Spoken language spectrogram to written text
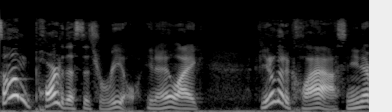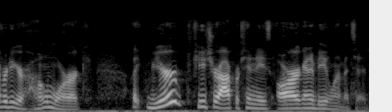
some part of this that's real. You know, like, if you don't go to class and you never do your homework, like, your future opportunities are going to be limited.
